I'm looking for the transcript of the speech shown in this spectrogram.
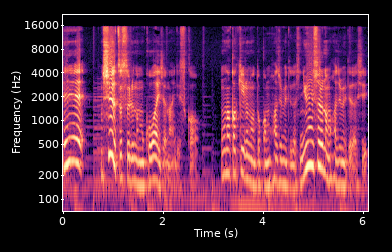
で手術するのも怖いじゃないですか。お腹切るのとかも初めてだし入院するのも初めてだし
